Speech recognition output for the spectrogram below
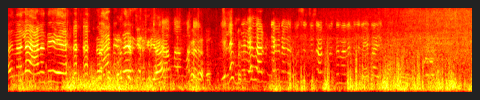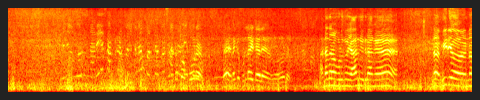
அதனால ஆனது ஆமா ஆமா. எல்லாம் முன்னாடியே சாப்பிட்டுட்டாங்க. நாங்க ருசிச்சு சாப்பிட்றதுனால கொஞ்சம் லேட் ஆயிடுச்சு ஏன்னா ஒரு நிறைய சாப்பிட்றவங்களுக்கெல்லாம் ஒரு டப்பா என்னப்பா சாப்பிட்டாலே போகிறேன் எனக்கு ஃபுல் ஆகிட்டாலே ரோடு. அன்னதானம் கொடுங்க யாருன்னு கேக்குறாங்க? என்ன வீடியோ என்ன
